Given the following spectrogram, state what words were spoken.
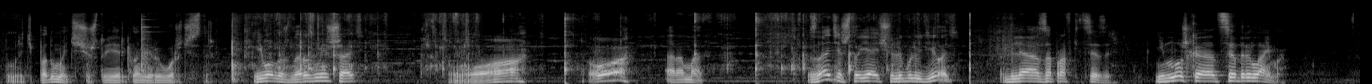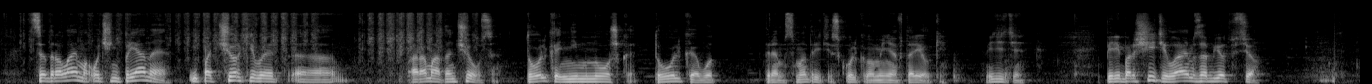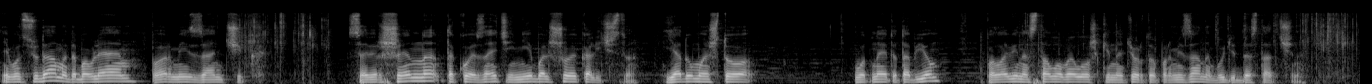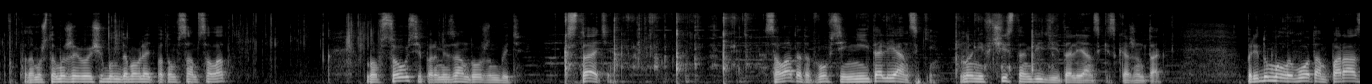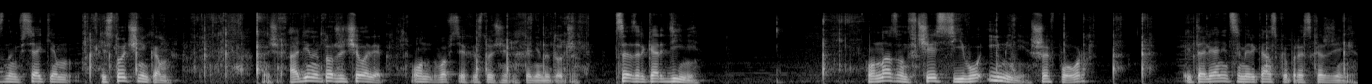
Думаете, подумайте еще, что я рекламирую Ворчестер. Его нужно размешать. О, о, аромат. Знаете, что я еще люблю делать для заправки Цезарь? Немножко цедры лайма. Цедра лайма очень пряная и подчеркивает э, аромат анчоуса. Только немножко, только вот прям смотрите, сколько у меня в тарелке. Видите? Переборщите, лайм забьет все. И вот сюда мы добавляем пармезанчик. Совершенно такое, знаете, небольшое количество. Я думаю, что вот на этот объем половина столовой ложки натертого пармезана будет достаточно. Потому что мы же его еще будем добавлять потом в сам салат. Но в соусе пармезан должен быть. Кстати, салат этот вовсе не итальянский. Но не в чистом виде итальянский, скажем так. Придумал его там по разным всяким источникам. Значит, один и тот же человек. Он во всех источниках один и тот же. Цезарь Кардини. Он назван в честь его имени. Шеф-повар. Итальянец американского происхождения.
